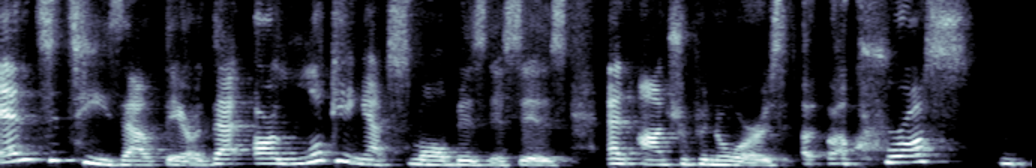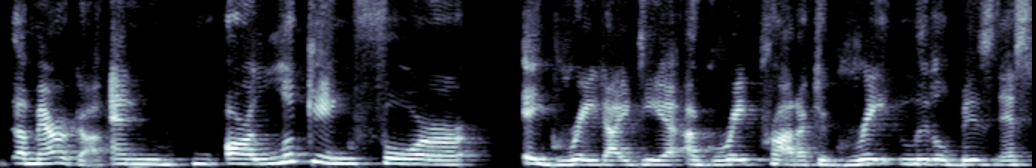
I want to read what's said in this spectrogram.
entities out there that are looking at small businesses and entrepreneurs across America and are looking for a great idea, a great product, a great little business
